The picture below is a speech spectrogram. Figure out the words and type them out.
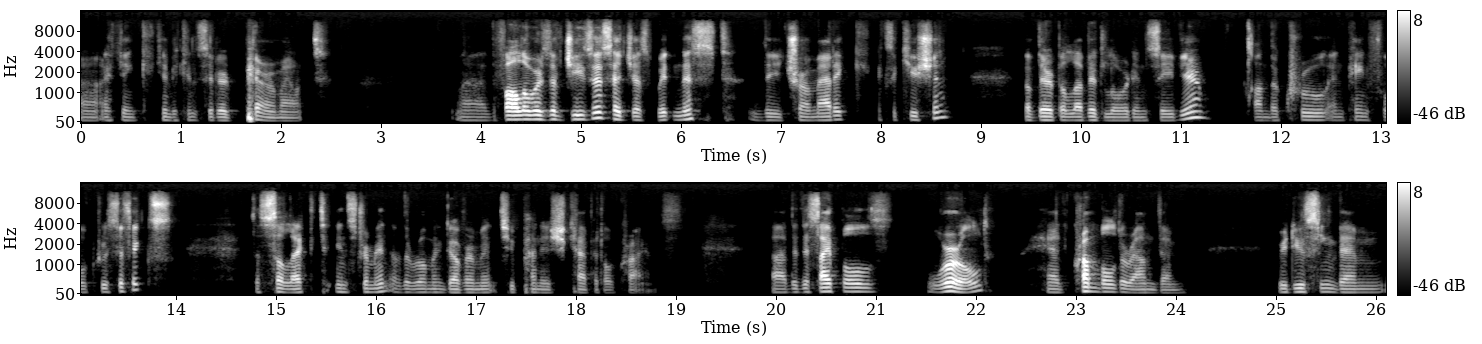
uh, I think can be considered paramount. Uh, the followers of Jesus had just witnessed the traumatic execution of their beloved Lord and Savior on the cruel and painful crucifix, the select instrument of the Roman government to punish capital crimes. Uh, the disciples' world had crumbled around them, reducing them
